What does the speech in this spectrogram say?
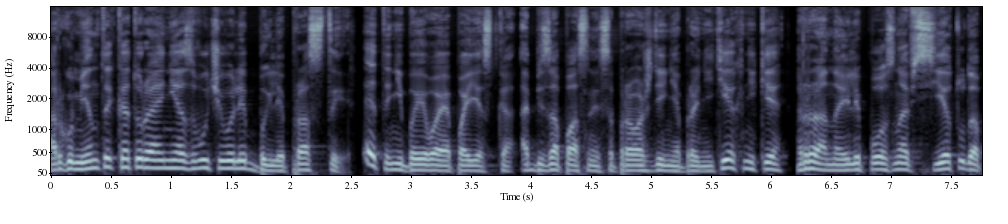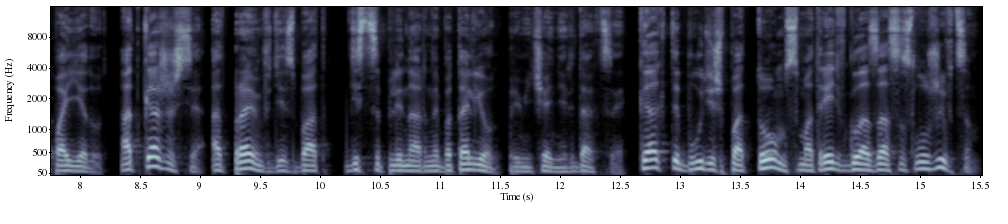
Аргументы, которые они озвучивали, были просты. Это не боевая поездка, а безопасное сопровождение бронетехники. Рано или поздно все туда поедут. Откажешься – отправим в дисбат. Дисциплинарный батальон. Примечание редакции. Как ты будешь потом смотреть в глаза сослуживцам?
